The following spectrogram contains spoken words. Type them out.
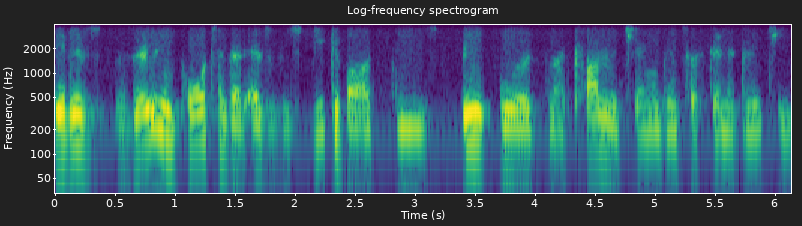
it is very important that as we speak about these big words like climate change and sustainability,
